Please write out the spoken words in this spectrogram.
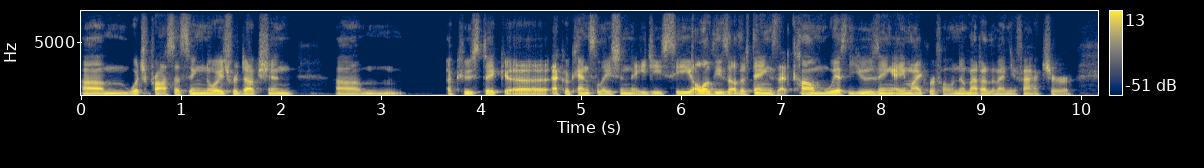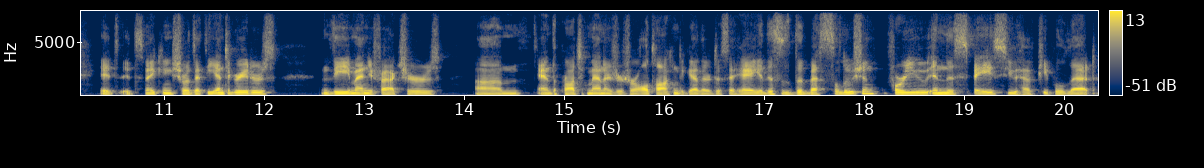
um, which processing, noise reduction, um, acoustic uh, echo cancellation, AGC, all of these other things that come with using a microphone, no matter the manufacturer. It, it's making sure that the integrators, the manufacturers, um, and the project managers are all talking together to say, hey, this is the best solution for you in this space. You have people that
